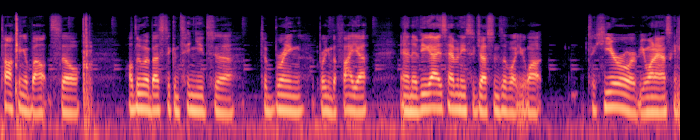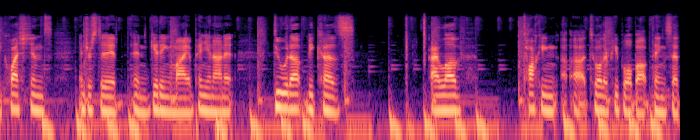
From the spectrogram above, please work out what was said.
talking about. So I'll do my best to continue to to bring bring the fire. And if you guys have any suggestions of what you want to hear, or if you want to ask any questions, interested in getting my opinion on it, do it up because I love talking uh, to other people about things that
